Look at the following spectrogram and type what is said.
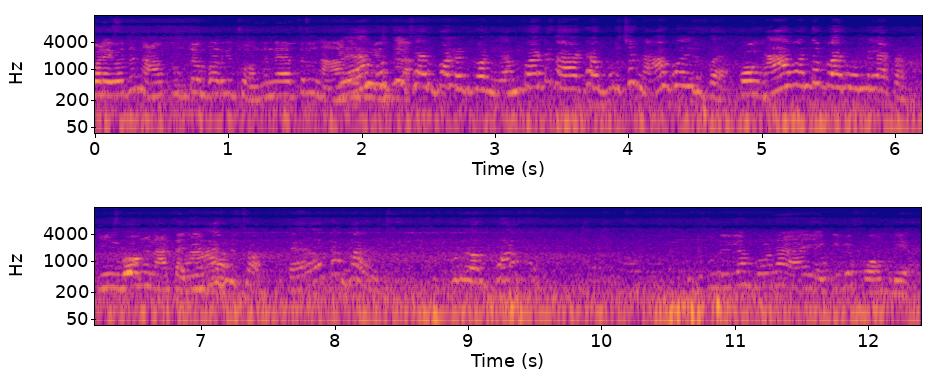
உங்களை வந்து நான் கூப்பிட்டேன் பாருங்க சொந்த நேரத்துல நானே போயிருக்கலாம் செருப்பால் எடுக்கணும் என் பாட்டுக்கு ஆட்டோ பிடிச்சி நான் போயிருப்பேன். நான் வந்து பாரு உண்மையாட்டம் நீங்க போங்க நான் தனியா போறேன். பாரு. இப்படி ஒரு பழக்கம் இப்படி எல்லாம் போனா எங்கேயுமே போக முடியாது.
